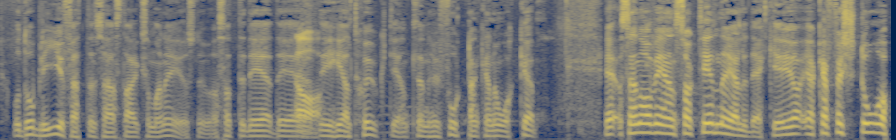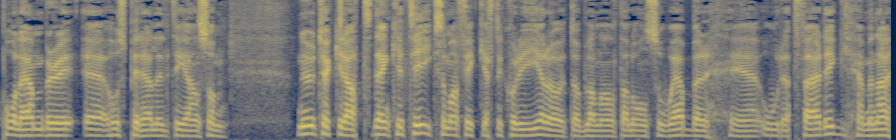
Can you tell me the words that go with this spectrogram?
Och då blir ju Vettel så här stark som han är just nu. Så det, det, Ja. det är helt sjukt egentligen hur fort han kan åka. Eh, Sen har vi en sak till när det gäller däck. Jag, jag kan förstå Paul Embury eh, hos Pirelli lite grann som nu tycker att den kritik som han fick efter Corriero av bland annat Alonso Webber är orättfärdig. Jag menar,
